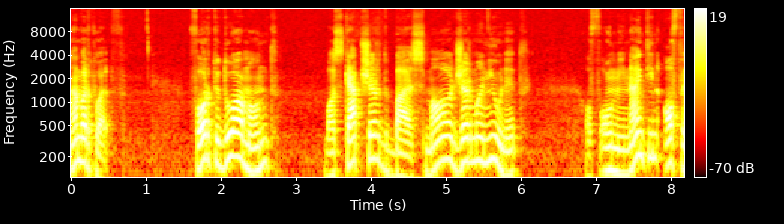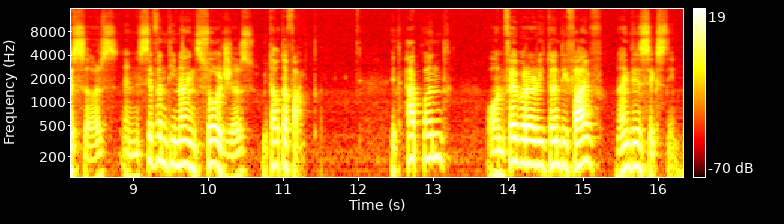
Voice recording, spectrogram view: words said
Number 12. Fort Douaumont was captured by a small German unit of only 19 officers and 79 soldiers without a fight. It happened on February 25, 1916,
